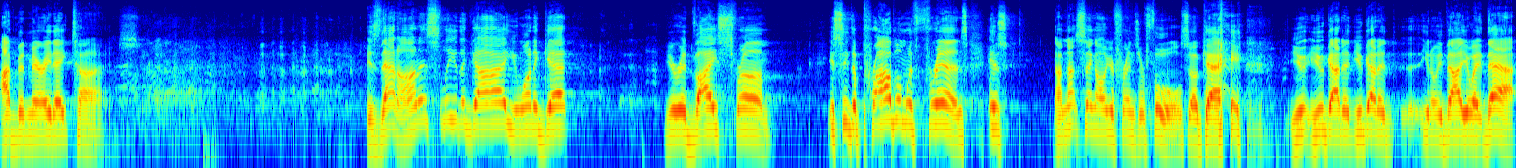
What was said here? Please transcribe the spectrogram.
I've been married eight times. Is that honestly the guy you want to get your advice from? You see, the problem with friends is I'm not saying all your friends are fools, okay? you you gotta you gotta you know evaluate that.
